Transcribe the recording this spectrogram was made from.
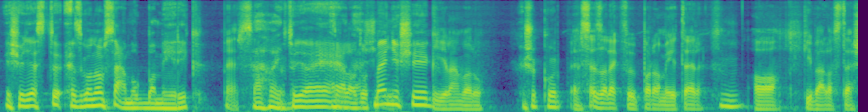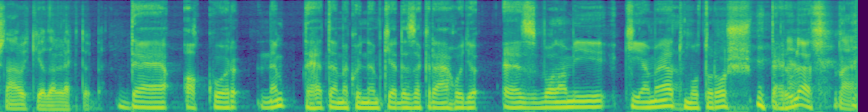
És hogy ezt, ezt gondolom számokban mérik. Persze. Tehát, hogy eladott mennyiség, Nyilvánvaló. és akkor Persze ez a legfőbb paraméter a kiválasztásnál, hogy ki ad a legtöbbet. de akkor nem tehetem meg, hogy nem kérdezek rá, hogy ez valami kiemelt motoros terület? Nem.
